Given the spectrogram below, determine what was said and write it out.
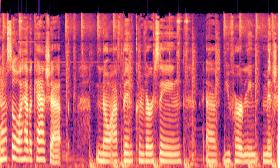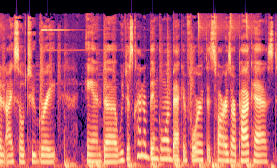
also, I have a Cash App. You know, I've been conversing. Uh, you've heard me mention ISO 2 Great. And uh, we just kind of been going back and forth as far as our podcast.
